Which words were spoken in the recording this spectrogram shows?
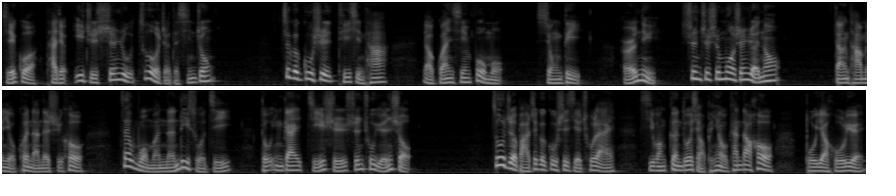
结果他就一直深入作者的心中。这个故事提醒他要关心父母、兄弟、儿女，甚至是陌生人哦。当他们有困难的时候，在我们能力所及，都应该及时伸出援手。作者把这个故事写出来，希望更多小朋友看到后，不要忽略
